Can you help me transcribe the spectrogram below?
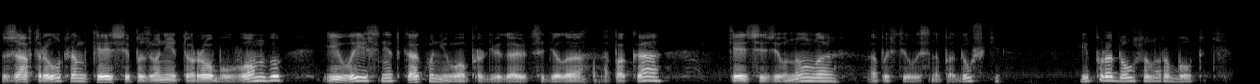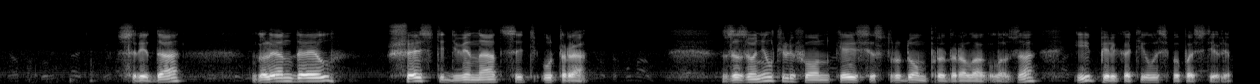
Завтра утром Кейси позвонит Робу Вонгу и выяснит, как у него продвигаются дела. А пока Кейси зевнула, опустилась на подушки и продолжила работать. Среда, Глендейл, 6.12 утра. Зазвонил телефон, Кейси с трудом продрала глаза и перекатилась по постели,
